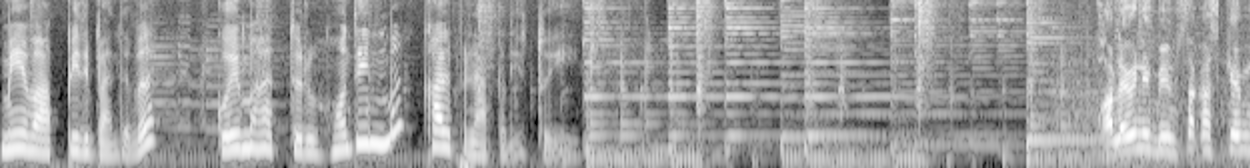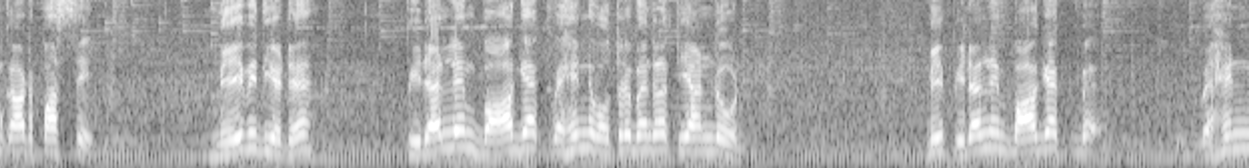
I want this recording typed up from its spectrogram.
මේවා පිළිබඳව ගොයි මහත්තුරු හොඳින්ම කල්පනා කළ යුතුයි. පළවෙනි බිම් සකස් කිරීමකට පස්සේ මේ විදියට පිඩල්ලෙන් භාගයක් වැහෙන්න වතුර බැඳලා තියන්න ඕනේ. මේ පිඩල්ලෙන් භාගයක් වැහෙන්න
